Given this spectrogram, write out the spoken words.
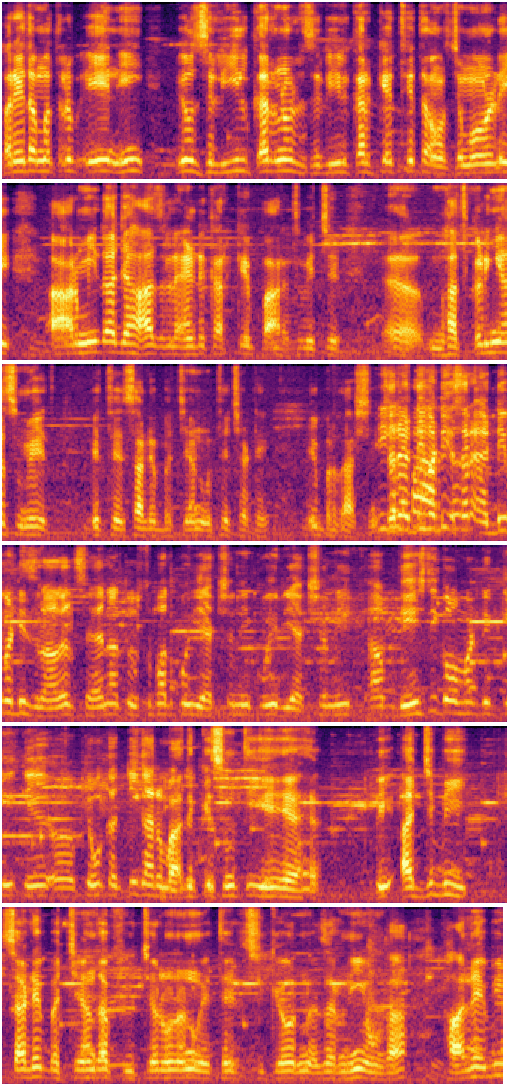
ਪਰ ਇਹਦਾ ਮਤਲਬ ਇਹ ਨਹੀਂ ਕਿ ਉਹ ਜ਼ਲੀਲ ਕਰਨ ਔਰ ਜ਼ਲੀਲ ਕਰਕੇ ਇੱਥੇ ਧੌਂਸ ਜਮਾਉਣ ਲਈ ਆਰਮੀ ਦਾ ਜਹਾਜ਼ ਲੈਂਡ ਕਰਕੇ ਭਾਰਤ ਵਿੱਚ ਹੱਥਕੜੀਆਂ ਸਮੇਤ ਇੱਥੇ ਸਾਡੇ ਬੱਚਿਆਂ ਨੂੰ ਉੱਥੇ ਛੱਡੇ ਇਹ ਬਰਦਾਸ਼ਤ ਨਹੀਂ ਸਰ ਐਡੀ ਵੱਡੀ ਸਰ ਐਡੀ ਵੱਡੀ ਜ਼ਲਾਲਤ ਸਹਿ ਨਾ ਤੇ ਉਸ ਤੋਂ ਬਾਅਦ ਕੋਈ ਐਕਸ਼ਨ ਨਹੀਂ ਕੋਈ ਰਿਐਕਸ਼ਨ ਨਹੀਂ। ਆਪ ਦੇਸ਼ ਦੀ ਗਵਰਨਮੈਂਟ ਦੀ ਕੀ ਕਿਉਂ ਕੀ ਕਾਰਨ ਬਦਕਿਸਮਤੀ ਇਹ ਹੈ ਵੀ ਅੱਜ ਵੀ ਸਾਡੇ ਬੱਚਿਆਂ ਦਾ ਫਿਊਚਰ ਉਹਨਾਂ ਨੂੰ ਇੱਥੇ ਸਿਕਿਉਰ ਨਜ਼ਰ ਨਹੀਂ ਆਉਂਦਾ। ਹਾਲੇ ਵੀ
